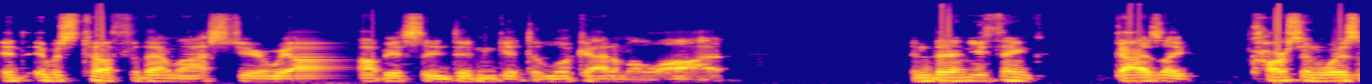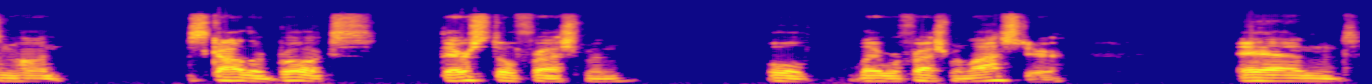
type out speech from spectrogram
it it was tough for them last year. We obviously didn't get to look at them a lot. And then you think guys like Carson Whisenhunt, Skylar Brooks, they're still freshmen. Well, they were freshmen last year. And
